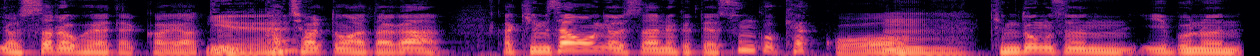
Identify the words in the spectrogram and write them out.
열사라고 해야 될까요? 예. 같이 활동하다가 그러니까 김상옥 열사는 그때 순국했고 음. 김동순 이분은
